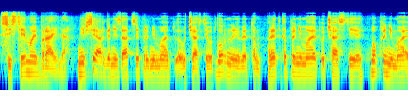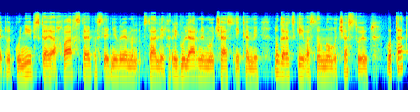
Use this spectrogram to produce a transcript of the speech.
системой Брайля. Не все организации принимают участие. Вот горные в этом редко принимают участие, но принимают. Вот Гунипская, Ахвахская в последнее время стали регулярными участниками. Но городские в основном участвуют. Вот так,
